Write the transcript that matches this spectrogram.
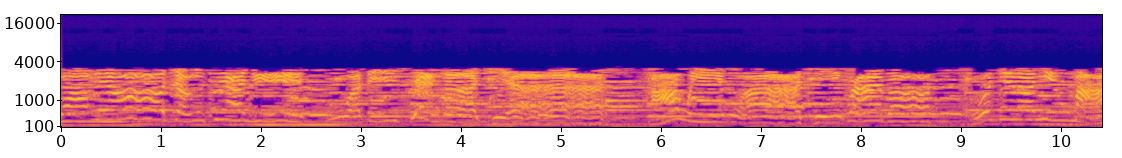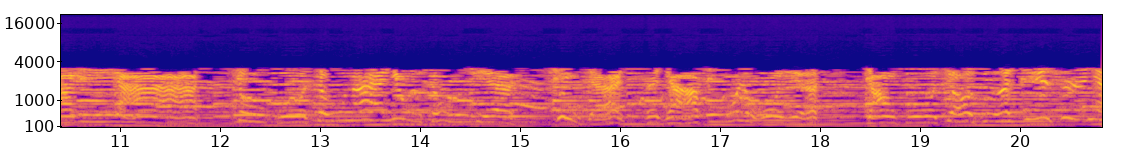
枉了正贤女。我的贤德姐，他为我秦官宝出进了牛马里呀，受苦受难又受气，勤俭持家不容易，相夫教子几十年，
